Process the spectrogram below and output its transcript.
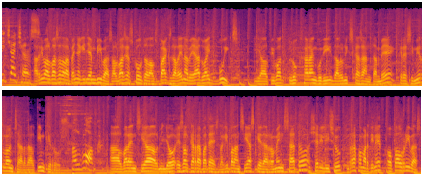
Fitxatges. Arriba el base de la penya Guillem Vives, el base escolta dels Bucks de la NBA, Dwight Buicks, i el pivot Luke Harangudi de l'Unix Kazan. També Cresimir Lonchar del Kim Kirrus. El bloc. Al València el millor és el que repeteix. L'equip valencià es queda Romain Sato, Xeri Lixuc, Rafa Martínez o Pau Ribas.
